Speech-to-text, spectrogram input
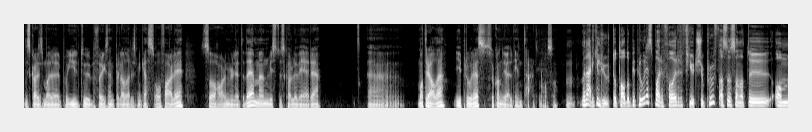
du skal liksom bare på YouTube for eksempel, og det liksom ikke er så farlig, så har du mulighet til det, men hvis du skal levere eh, materiale i ProRes, så kan du gjøre det internt nå også. Mm. Men er det ikke lurt å ta det opp i ProRes, bare for future proof? Altså Sånn at du om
